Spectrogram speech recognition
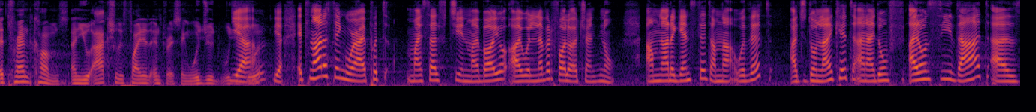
a trend comes and you actually find it interesting, would you would yeah, you do it? yeah. It's not a thing where I put myself T in my bio. I will never follow a trend. No, I'm not against it. I'm not with it. I just don't like it, and I don't. F- I don't see that as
